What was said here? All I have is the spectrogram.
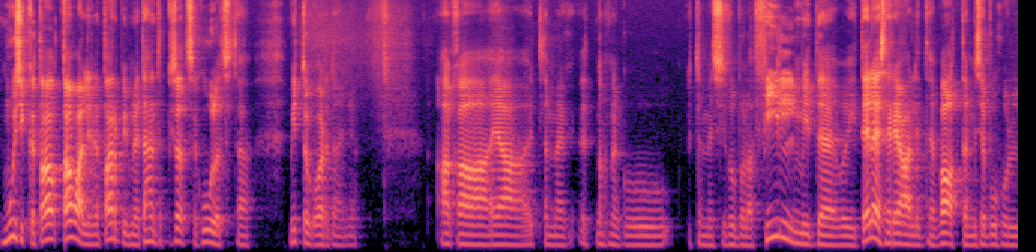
muusika ta, tavaline tarbimine tähendabki seda, et sa kuulad seda mitu korda, on ju. aga, ja ütleme, et noh, nagu ütleme siis võib-olla filmide või teleseriaalide vaatamise puhul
